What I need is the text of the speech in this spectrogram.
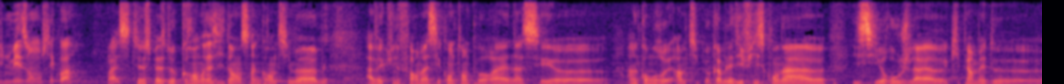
d'une maison C'est quoi? Ouais, c'était une espèce de grande résidence, un grand immeuble, avec une forme assez contemporaine, assez euh, incongrue, un petit peu comme l'édifice qu'on a euh, ici, rouge, là, euh, qui permet de,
